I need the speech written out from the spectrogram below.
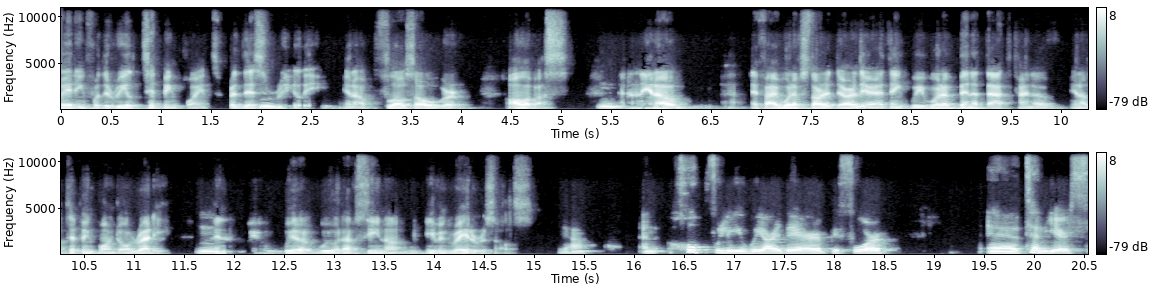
waiting for the real tipping point where this mm. really, you know, flows over all of us. Mm. And, you know, if I would have started earlier, I think we would have been at that kind of, you know, tipping point already. Mm. And we, we, we would have seen uh, even greater results. Yeah. And hopefully we are there before uh, 10 years.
